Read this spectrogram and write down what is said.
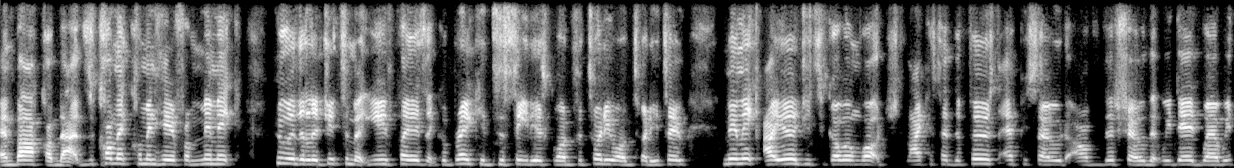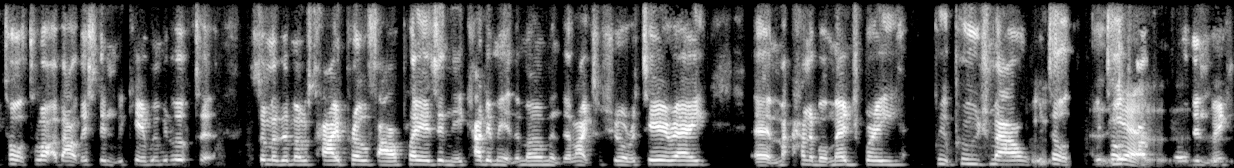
embark on that? There's a comment coming here from Mimic. Who are the legitimate youth players that could break into senior squad for 21 22? Mimic, I urge you to go and watch, like I said, the first episode of the show that we did, where we talked a lot about this, didn't we, Kid? When we looked at some of the most high profile players in the academy at the moment, the likes of Shoretire, uh, Hannibal Mejbri, Pujmal. We talked, we talked yeah. about it, didn't we?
